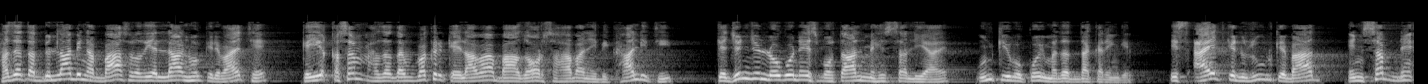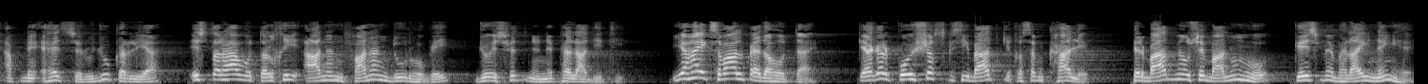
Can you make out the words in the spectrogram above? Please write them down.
حضرت عبداللہ بن عباس رضی اللہ عنہ کی روایت ہے کہ یہ قسم حضرت ابو بکر کے علاوہ بعض اور صحابہ نے بھی کھا لی تھی کہ جن جن لوگوں نے اس بہتان میں حصہ لیا ہے، ان کی وہ کوئی مدد نہ کریں گے۔ اس آیت کے نزول کے بعد ان سب نے اپنے عہد سے رجوع کر لیا۔ اس طرح وہ تلخی آنن فانن دور ہو گئی جو اس فتنے نے پھیلا دی تھی۔ یہاں ایک سوال پیدا ہوتا ہے کہ اگر کوئی شخص کسی بات کی قسم کھا لے، پھر بعد میں اسے معلوم ہو کہ اس میں بھلائی نہیں ہے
